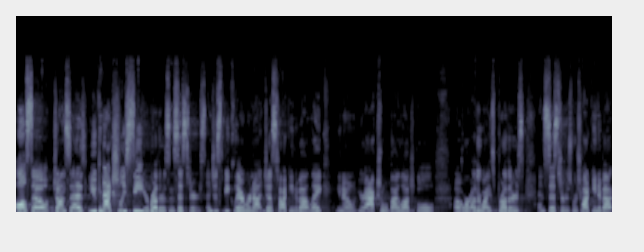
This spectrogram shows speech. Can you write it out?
also, John says, you can actually see your brothers and sisters. And just to be clear, we're not just talking about like, you know, your actual biological uh, or otherwise brothers and sisters. We're talking about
